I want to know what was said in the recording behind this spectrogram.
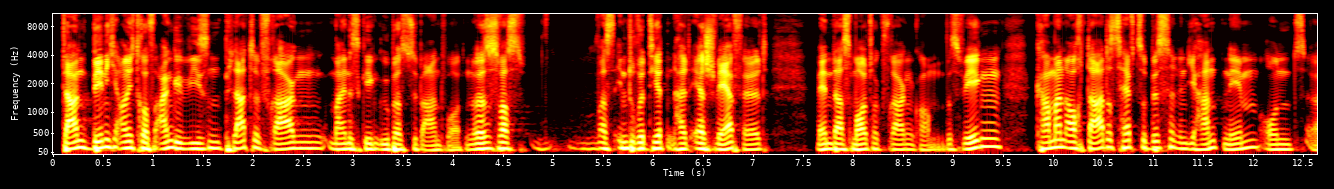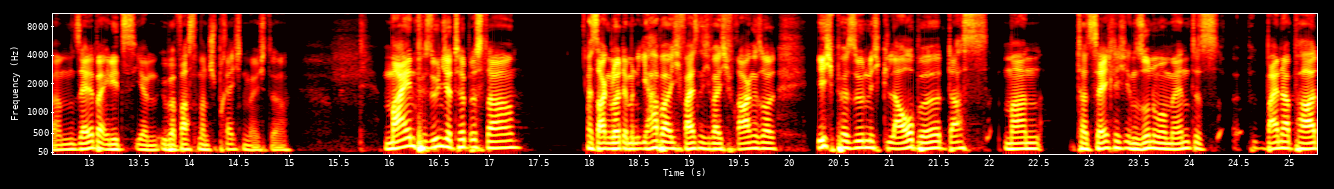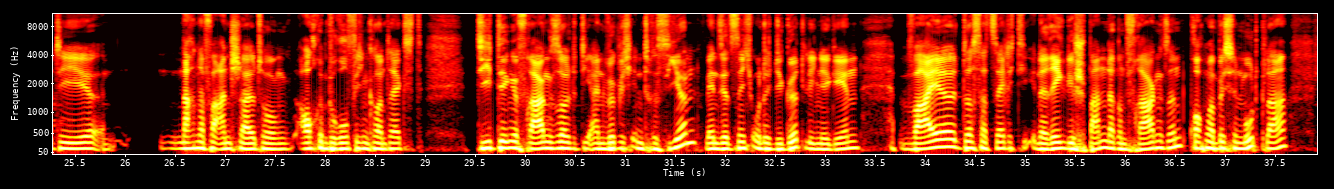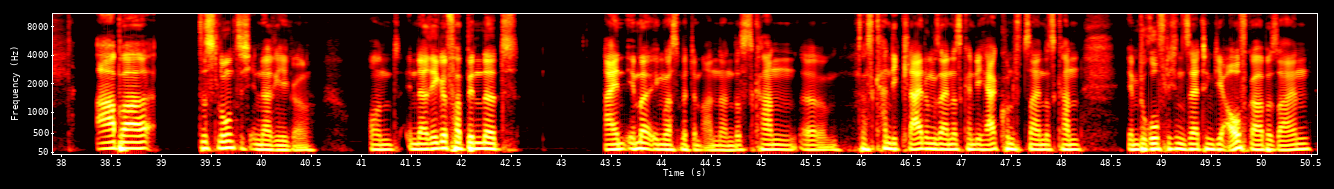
dann bin ich auch nicht darauf angewiesen, platte Fragen meines Gegenübers zu beantworten. Das ist was, was Introvertierten halt eher schwerfällt, wenn da Smalltalk-Fragen kommen. Deswegen kann man auch da das Heft so ein bisschen in die Hand nehmen und ähm, selber initiieren, über was man sprechen möchte. Mein persönlicher Tipp ist da, sagen Leute immer, ja, aber ich weiß nicht, was ich fragen soll. Ich persönlich glaube, dass man tatsächlich in so einem Moment ist, bei einer Party, nach einer Veranstaltung, auch im beruflichen Kontext, die Dinge fragen sollte, die einen wirklich interessieren, wenn sie jetzt nicht unter die Gürtellinie gehen, weil das tatsächlich die, in der Regel die spannenderen Fragen sind. Braucht man ein bisschen Mut, klar, aber das lohnt sich in der Regel. Und in der Regel verbindet ein immer irgendwas mit dem anderen. Das kann, äh, das kann die Kleidung sein, das kann die Herkunft sein, das kann im beruflichen Setting die Aufgabe sein.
